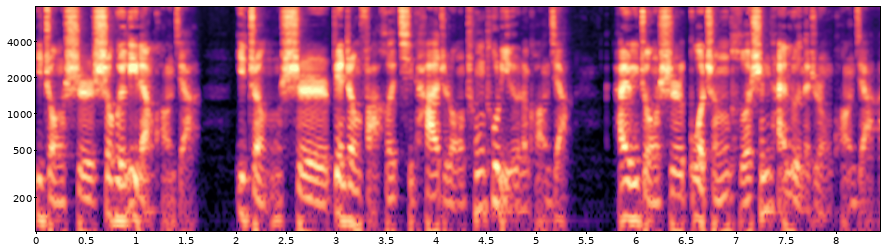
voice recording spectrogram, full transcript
一种是社会力量框架，一种是辩证法和其他这种冲突理论的框架，还有一种是过程和生态论的这种框架。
